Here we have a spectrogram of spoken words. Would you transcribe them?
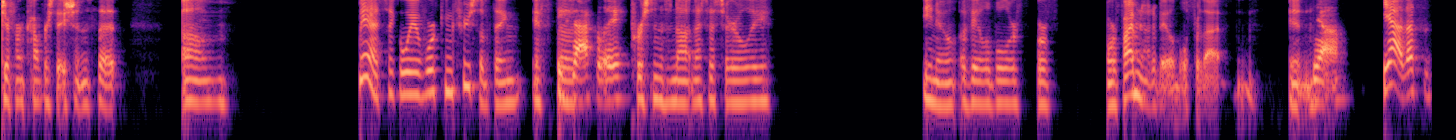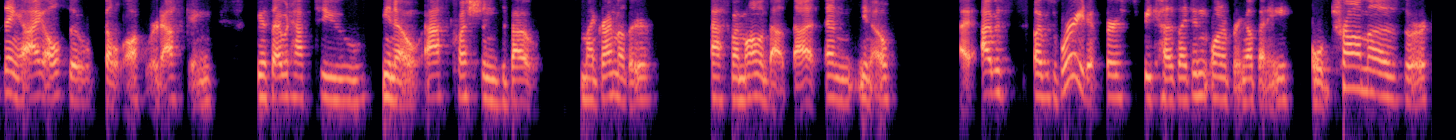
different conversations that um yeah, it's like a way of working through something if the exactly. person's not necessarily you know available or or or if I'm not available for that. In yeah, yeah, that's the thing. I also felt awkward asking because I would have to you know ask questions about my grandmother, ask my mom about that, and you know I, I was I was worried at first because I didn't want to bring up any old traumas or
